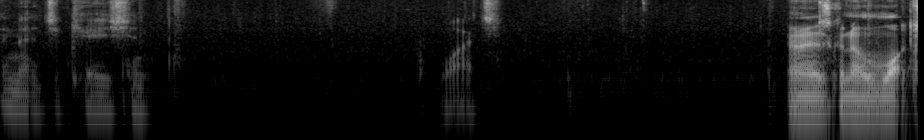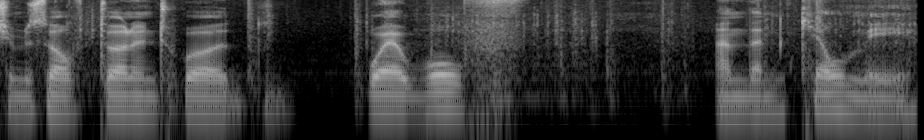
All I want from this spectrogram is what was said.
An education. Watch. And he's gonna watch himself turn into a werewolf. And then kill me.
